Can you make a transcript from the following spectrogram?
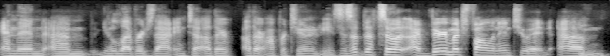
and then um, you know leverage that into other other opportunities. And so, so I've very much fallen into it um,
